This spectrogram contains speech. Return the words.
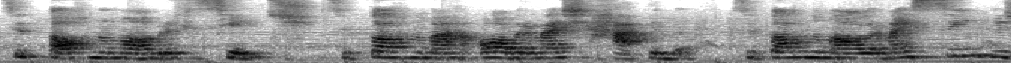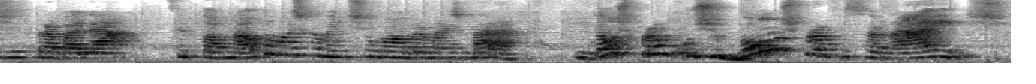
se torna uma obra eficiente, se torna uma obra mais rápida, se torna uma obra mais simples de trabalhar, se torna automaticamente uma obra mais barata. Então os, os bons profissionais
